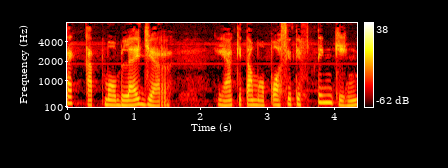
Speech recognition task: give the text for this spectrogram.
tekad mau belajar, ya kita mau positive thinking,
